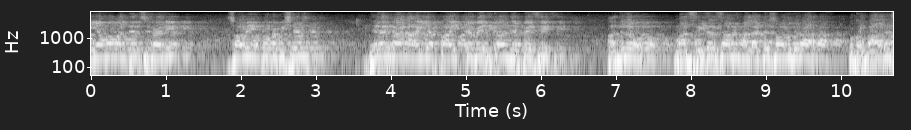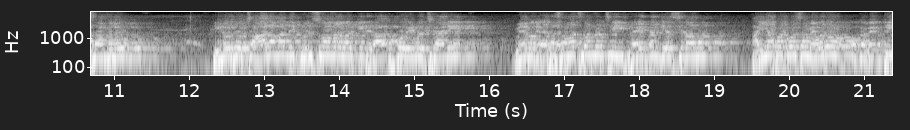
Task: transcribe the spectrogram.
నియమాలు తెలుసు కానీ. స్వామి ఇంకొక విషయం. తెలంగాణ అయ్యప్ప ఐక్య వేదిక అని చెప్పేసి అందులో మా శ్రీధర్ స్వామి మా లడ్డు స్వామి కూడా ఒక భాగస్వాములు. ఈరోజు చాలా మంది గురుస్వాముల వరకు ఇది రాకపోయి ఉండొచ్చు కానీ మేము గత సంవత్సరం నుంచి ఈ ప్రయత్నం చేస్తున్నాము. అయ్యప్ప కోసం ఎవరో ఒక వ్యక్తి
